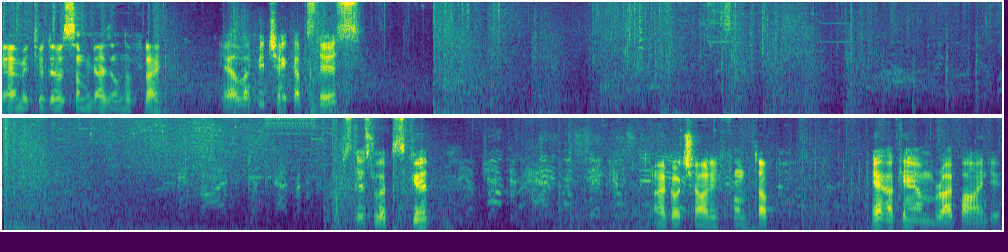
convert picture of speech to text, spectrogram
Yeah, me too. There was some guys on the flag. Yeah, let me check upstairs. Upstairs looks good. I go Charlie from top. Yeah, okay, I'm right behind you.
